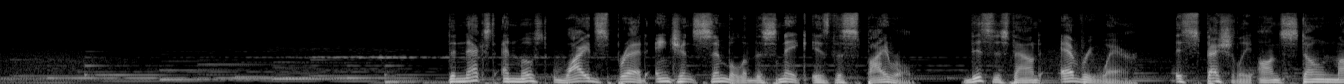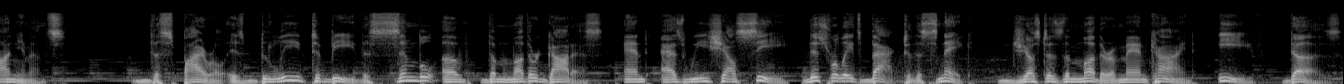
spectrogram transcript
The next and most widespread ancient symbol of the snake is the spiral. This is found everywhere, especially on stone monuments. The spiral is believed to be the symbol of the mother goddess, and as we shall see, this relates back to the snake just as the mother of mankind, Eve, does.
